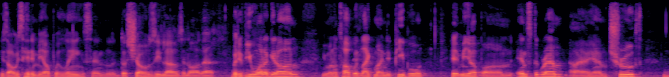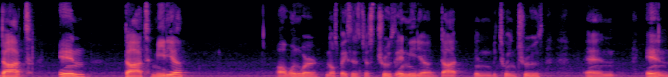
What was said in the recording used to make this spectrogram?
he's always hitting me up with links and the shows he loves and all that. But if you want to get on, you want to talk with like-minded people, hit me up on Instagram. I am truth dot in dot media. All one word, no spaces, just truth in media dot in between truth and in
